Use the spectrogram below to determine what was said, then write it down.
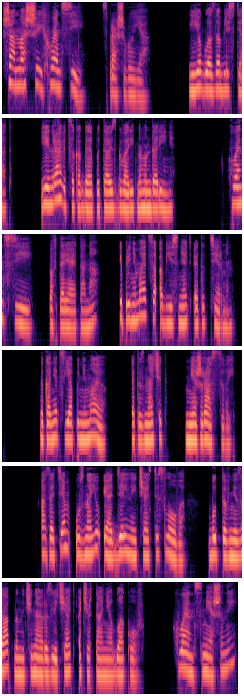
«Шан Маши Хуэн Си?» — спрашиваю я. Ее глаза блестят. Ей нравится, когда я пытаюсь говорить на мандарине. «Хуэн Си», — повторяет она и принимается объяснять этот термин. Наконец я понимаю, это значит «межрасовый» а затем узнаю и отдельные части слова, будто внезапно начинаю различать очертания облаков. Хуэн смешанный,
